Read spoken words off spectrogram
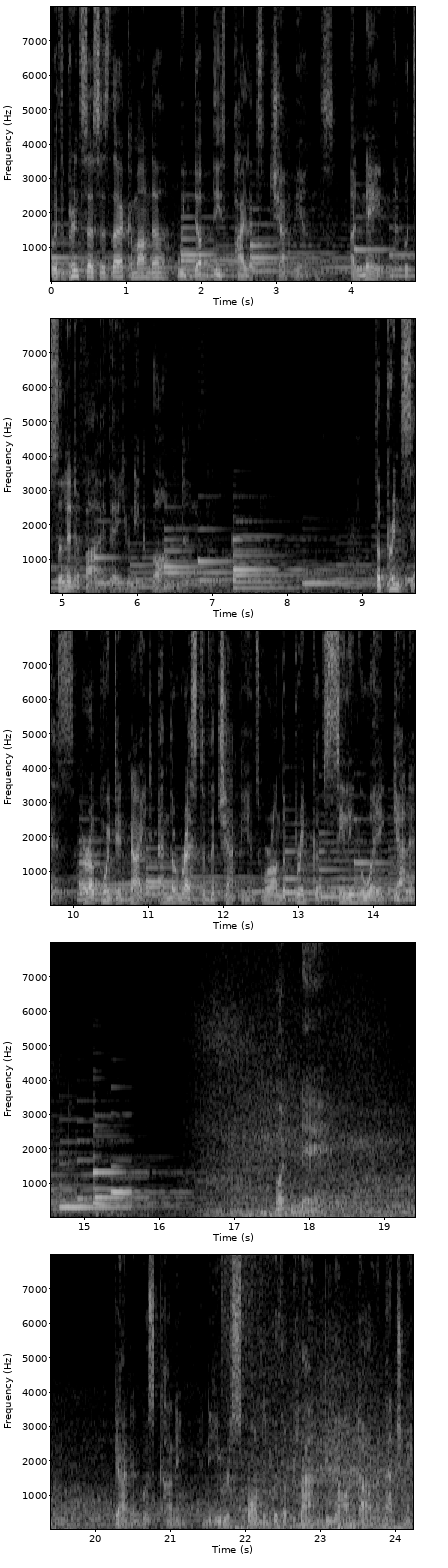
With the princess as their commander, we dubbed these pilots champions, a name that would solidify their unique bond. The princess, her appointed knight, and the rest of the champions were on the brink of sealing away Ganon. But nay. Ganon was cunning, and he responded with a plan beyond our imagining.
